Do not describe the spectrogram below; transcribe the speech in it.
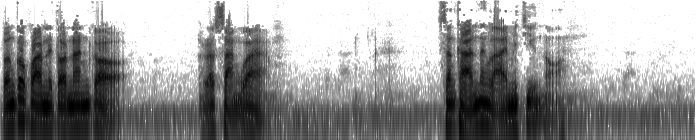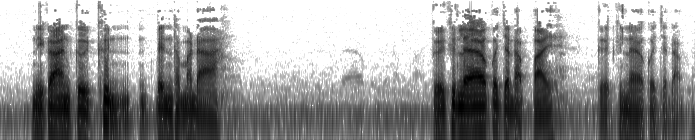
ผลก็ความในตอนนั้นก็รับสั่งว่า สังขารทั้งหลายไม่จี้หนอมีการเกิดขึ้นเป็นธรรมดา เกิดขึ้นแล้วก็จะดับไป เกิดขึ้นแล้วก็จะดับไป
